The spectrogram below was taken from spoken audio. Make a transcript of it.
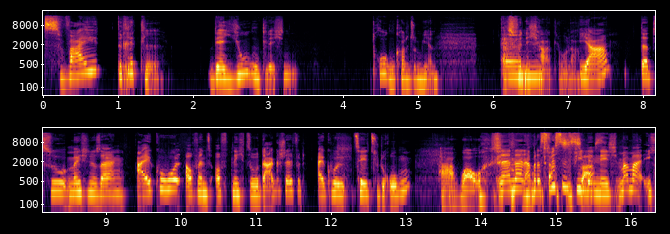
zwei Drittel der Jugendlichen Drogen konsumieren. Das finde ich hart, Lola. Ja, dazu möchte ich nur sagen, Alkohol, auch wenn es oft nicht so dargestellt wird, Alkohol zählt zu Drogen. Ah, wow. Nein, nein, aber das Gut, wissen viele sagst. nicht. Mama, ich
